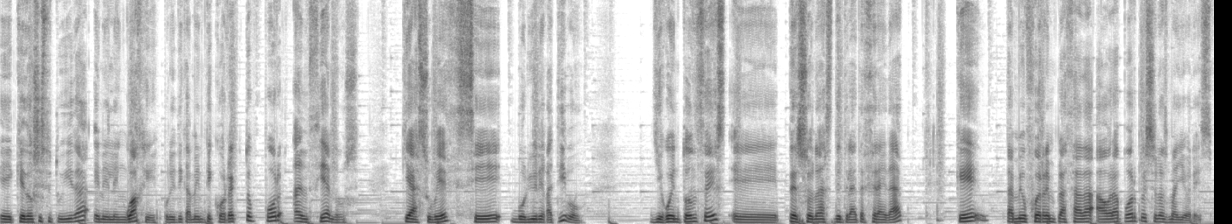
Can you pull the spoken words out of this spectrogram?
eh, quedó sustituida en el lenguaje políticamente correcto por ancianos, que a su vez se volvió negativo. Llegó entonces eh, personas de la tercera edad, que también fue reemplazada ahora por personas mayores.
